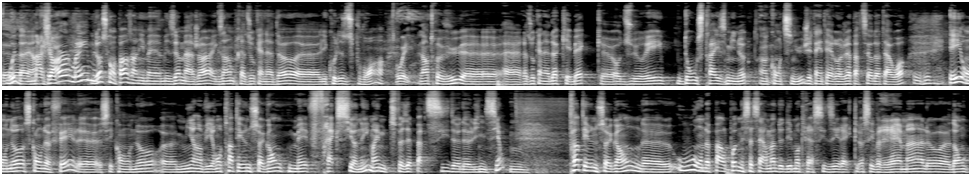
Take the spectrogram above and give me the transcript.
euh, Oui, ben, majeurs même? Lorsqu'on passe dans les mé- médias majeurs, exemple Radio-Canada, euh, les coulisses du pouvoir, Oui. l'entrevue euh, à Radio-Canada Québec euh, a duré 12-13 minutes en continu. J'ai été interrogé à partir d'Ottawa. Mm-hmm. Et on a, ce qu'on a fait, c'est qu'on a mis environ 31 secondes, mais fractionnées. Même tu faisais partie de, de l'émission. Mm. 31 secondes euh, où on ne parle pas nécessairement de démocratie directe. C'est vraiment là. Donc,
